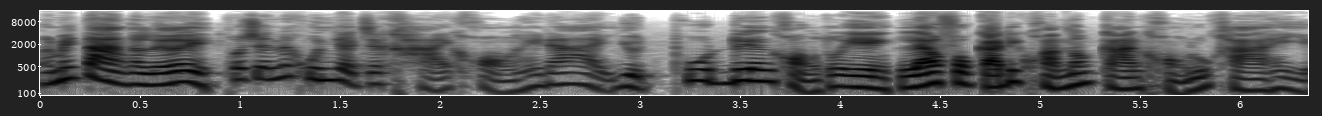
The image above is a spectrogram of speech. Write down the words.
มันไม่ต่างกันเลย เพราะฉะนั้นถ้าคุณอยากจะขายของให้ได้ หยุดพูดเรื่องของตัวเอง แล้วโฟกัสที่ความต้องการของลูกค้าให้เยอะ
